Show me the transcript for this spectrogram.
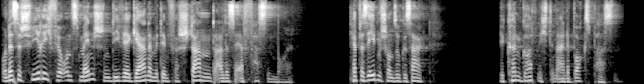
Und es ist schwierig für uns Menschen, die wir gerne mit dem Verstand alles erfassen wollen. Ich habe das eben schon so gesagt. Wir können Gott nicht in eine Box passen,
